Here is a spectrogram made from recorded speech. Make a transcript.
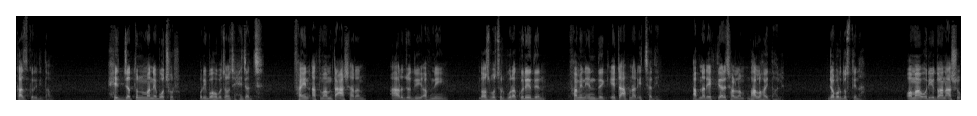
কাজ করে দিতে হবে। হেজ্জাতুন মানে বছর, ওরই বহু বছর হচ্ছে হেজাজ। ফাইন আতমাম তা আশারান, আর যদি আপনি দশ বছর পুরা করে দেন, ফামিন ইনদেক, এটা আপনার ইচ্ছা দিন। আপনার এখতিয়ারে ছাড়লাম, ভালো হয় তাহলে। জবরদস্তি না। অমা অরিদান আশুক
